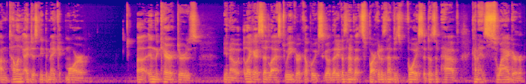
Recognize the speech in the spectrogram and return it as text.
I'm telling. I just need to make it more uh, in the characters. You know, like I said last week or a couple weeks ago, that he doesn't have that spark. It doesn't have his voice. It doesn't have kind of his swagger.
